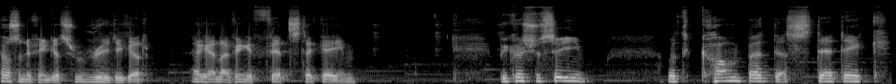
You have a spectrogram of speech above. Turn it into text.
Personally think it's really good. Again, I think it fits the game. Because you see, with combat, the aesthetic,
